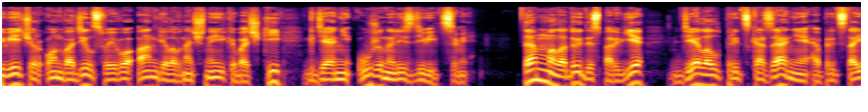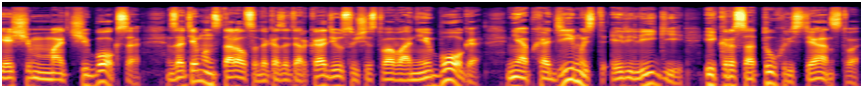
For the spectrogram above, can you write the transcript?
вечер он водил своего ангела в ночные кабачки, где они ужинали с девицами. Там молодой Деспарвье делал предсказания о предстоящем матче бокса. Затем он старался доказать Аркадию существование Бога, необходимость религии и красоту христианства,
